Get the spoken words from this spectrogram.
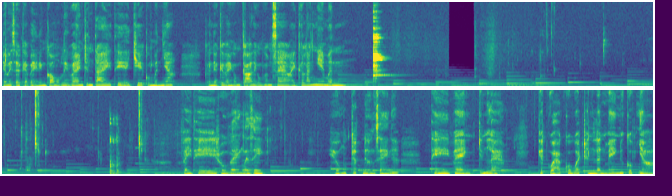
Nếu bây giờ các bạn đang có một ly vang trên tay thì hãy chia cùng mình nhé. Còn nếu các bạn không có thì cũng không sao, hãy cứ lắng nghe mình. Vậy thì rượu vang là gì? Hiểu một cách đơn giản á, thì vang chính là kết quả của quá trình lên men nước cốt nho.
